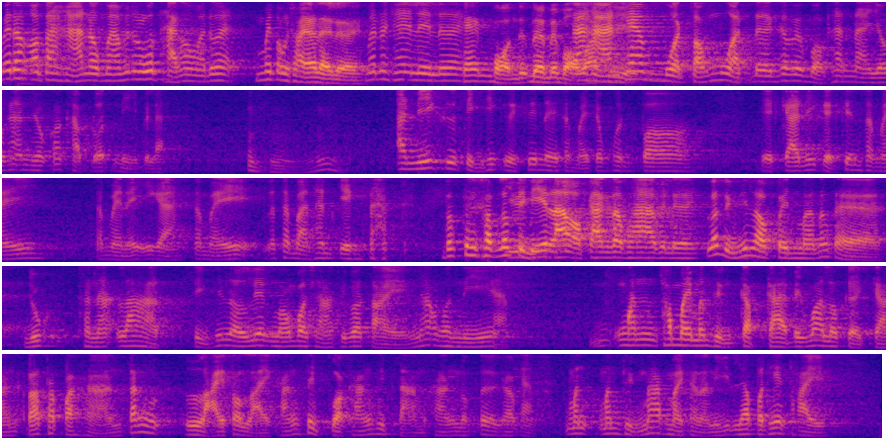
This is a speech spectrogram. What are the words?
ไม่ต้องเอาทหารออกมาไม่ต้องรถถังออกมาด้วย ไม่ต้องใช้อะไรเลย ไม่ต้องใช้เลยเลยแค่บอกเดินไปบอกทว่าหารพี่แค่หมวดสองหมวดเดินเข้าไปบอกท่านนายกท่านนายกก็ขับรถหนีไปแล้ว อื้อหืออันนี้คือสิ่งที่เกิดขึ้นในสมัยจำพลปอเหตุการณ์นี้เกิดขึ้นสมัยสมัยไหนอีกอะสมัยรัฐบาลท่านเกรียงศักดิ์ดรครับแล้วอสิ่ง ยู่ดีลาออกกลางสภาไปเลย แล้วสิ่งที่เราเป็นมาตั้งแต่ยุคคณะราษฎรสิ่งที่เราเรียกน้องประชาธิปไตยณวันนี้ครับ มันทำไมมันถึงกลับกลายเป็นว่าเราเกิดการรัฐประหารตั้งหลายต่อหลายครั้งสิบกว่าครั้ง 13 ครั้งดรครับครับ มันมันถึงมากมายขนาดนี้แล้วประเทศไทย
